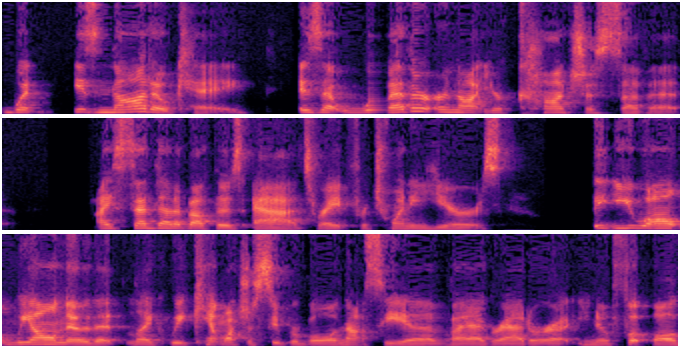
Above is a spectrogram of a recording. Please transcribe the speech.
what is not okay is that whether or not you're conscious of it, I said that about those ads, right, for 20 years. You all, we all know that like we can't watch a Super Bowl and not see a Viagra ad or a, you know, football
